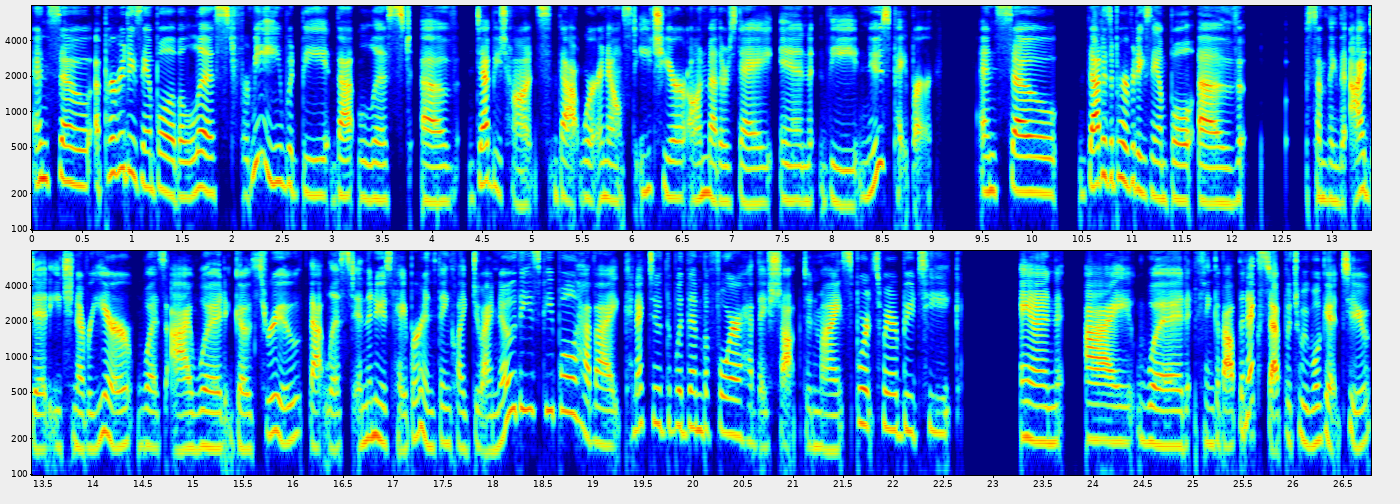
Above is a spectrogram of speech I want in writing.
And so, a perfect example of a list for me would be that list of debutantes that were announced each year on Mother's Day in the newspaper. And so, that is a perfect example of something that I did each and every year was I would go through that list in the newspaper and think like do I know these people? Have I connected with them before? Have they shopped in my sportswear boutique? And I would think about the next step, which we will get to,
